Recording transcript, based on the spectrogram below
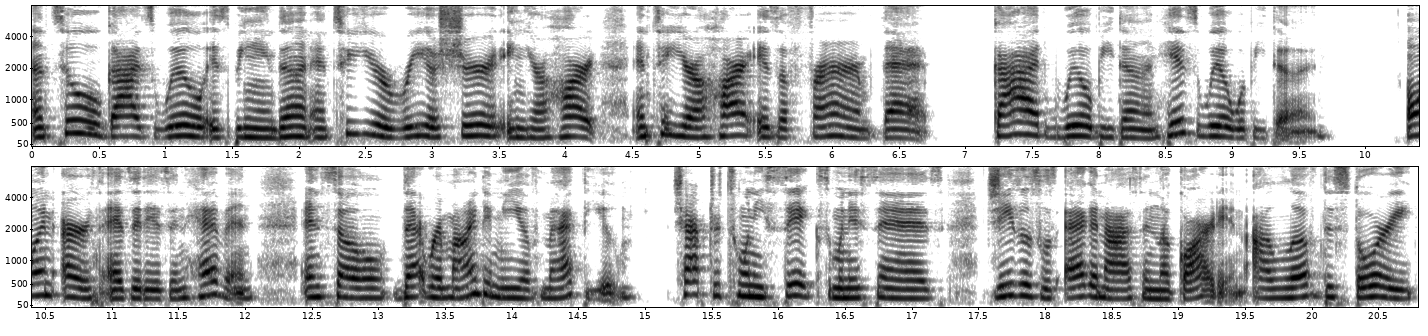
until God's will is being done, until you're reassured in your heart, until your heart is affirmed that God will be done. His will will be done on earth as it is in heaven. And so that reminded me of Matthew chapter 26 when it says Jesus was agonized in the garden. I love this story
